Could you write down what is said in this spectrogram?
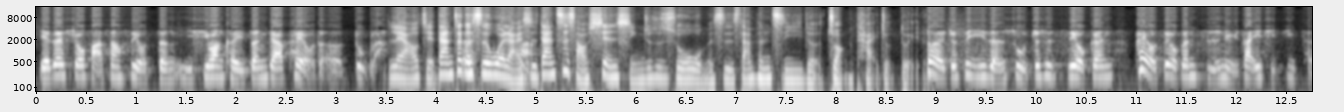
也在修法上是有争议，希望可以增加配偶的额度啦。了解，但这个是未来式，啊但至少现行就是说，我们是三分之一的状态就对了。对，就是以人数，就是只有跟配偶只有跟子女在一起继承，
